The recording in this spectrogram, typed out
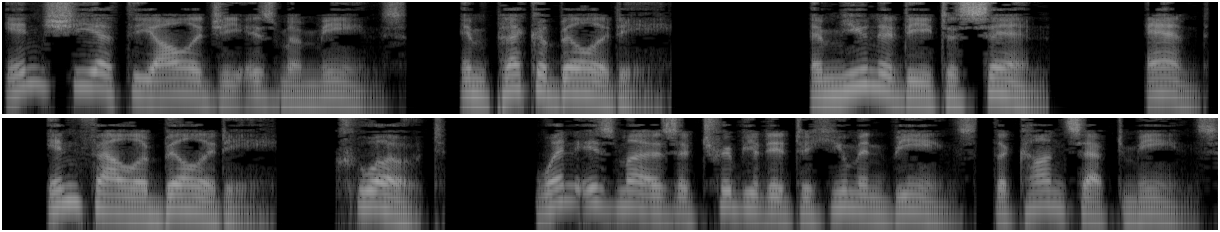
in Shia theology isma means, "...impeccability", "...immunity to sin", and "...infallibility". Quote, when isma is attributed to human beings, the concept means,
